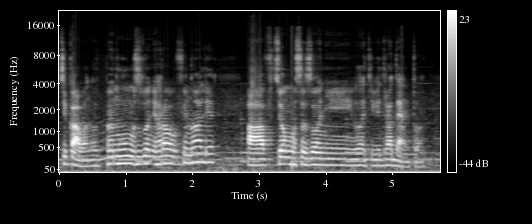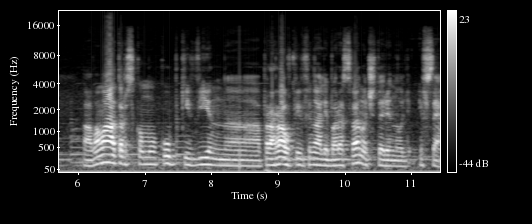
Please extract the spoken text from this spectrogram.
Цікаво, ну в минулому сезоні грав у фіналі, а в цьому сезоні вилетів від Раденту. В аматорському кубці він е, програв в півфіналі Бересвену 4-0 і все.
